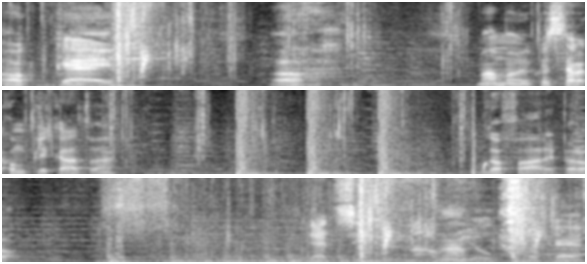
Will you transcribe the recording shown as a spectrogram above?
Ok. Oh. Mamma mia, questo era complicato, eh. Da fare, però. Ah, ok.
